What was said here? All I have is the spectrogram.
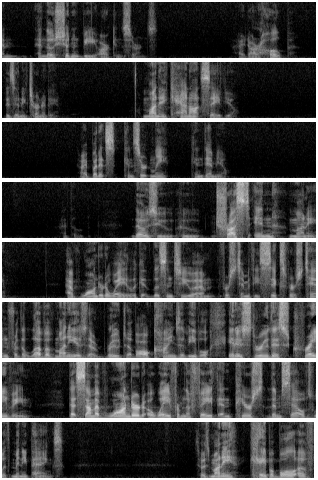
And, and those shouldn't be our concerns. Right? Our hope is in eternity. Money cannot save you, right? but it can certainly condemn you. Those who, who trust in money have wandered away. Look at, listen to um, 1 Timothy 6, verse 10. For the love of money is the root of all kinds of evil. It is through this craving that some have wandered away from the faith and pierced themselves with many pangs. So, is money capable of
